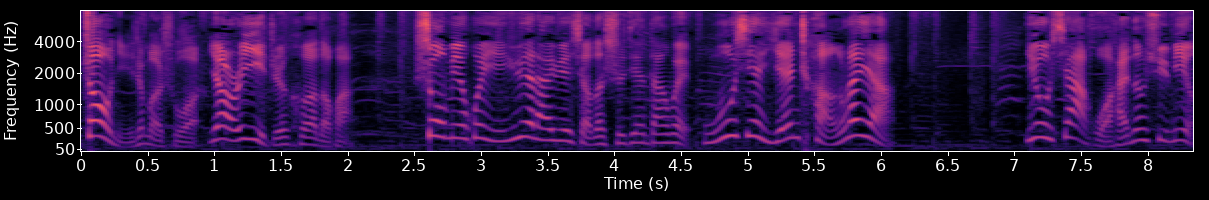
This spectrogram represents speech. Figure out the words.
照你这么说，要是一直喝的话，寿命会以越来越小的时间单位无限延长了呀！又下火还能续命，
